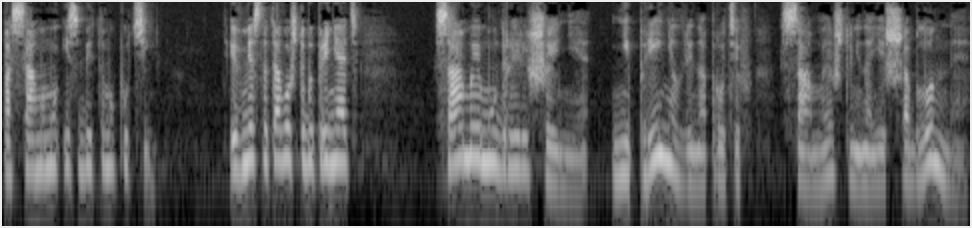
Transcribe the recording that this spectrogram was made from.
по самому избитому пути? И вместо того, чтобы принять самое мудрое решение, не принял ли, напротив, самое, что ни на есть шаблонное?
